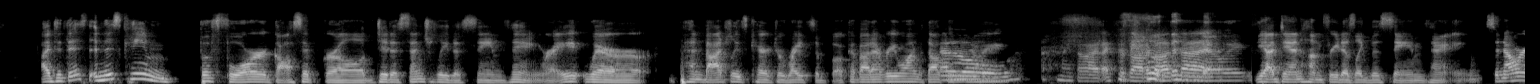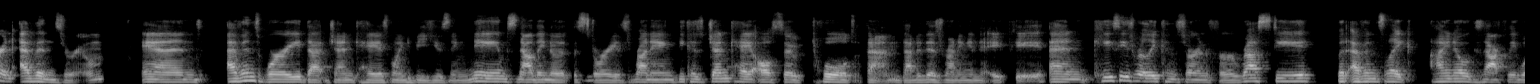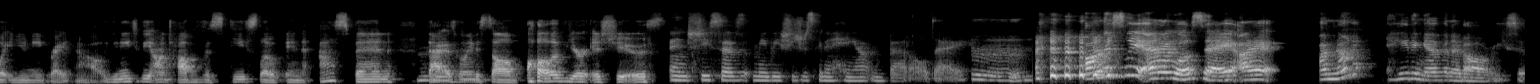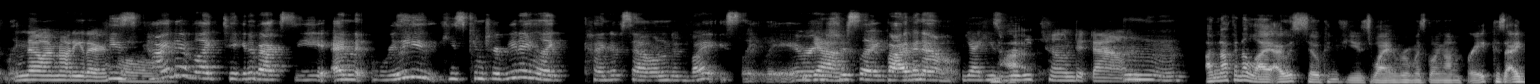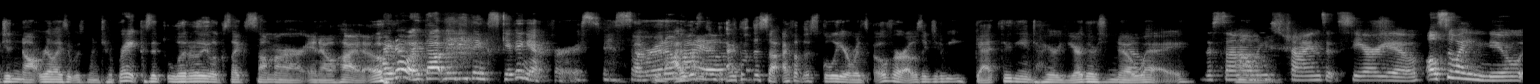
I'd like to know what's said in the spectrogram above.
I did this, and this came before Gossip Girl did essentially the same thing, right? Where Penn Badgley's character writes a book about everyone without them knowing. Oh, oh my God. I forgot about that. knowing. Yeah, Dan Humphrey does like the same thing. So now we're in Evan's room, and Evan's worried that Jen K is going to be using names. Now they know that the story is running because Jen K also told them that it is running in the AP. And Casey's really concerned for Rusty, but Evan's like, I know exactly what you need right now. You need to be on top of a ski slope in Aspen. That is going to solve all of your issues. And she says maybe she's just going to hang out in bed all day. Mm. Honestly, and I will say, I I'm not hating Evan at all recently. no, I'm not either. He's Oh. kind of like taking a back seat and really he's contributing like kind of sound advice lately. Where Yeah. he's just like vibing out. yeah, he's Yeah. really toned it down. Mhm. I'm not gonna lie, I was so confused why everyone was going on break because I did not realize it was winter break because it literally looks like summer in Ohio. I know. I thought maybe Thanksgiving at first. Summer in I, was Ohio. I thought the I thought the school year was over. I was like, did we get through the entire year? There's no No. way. The sun Um, always shines at CRU. Also, I knew,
